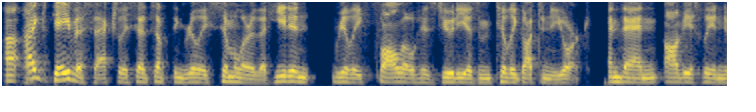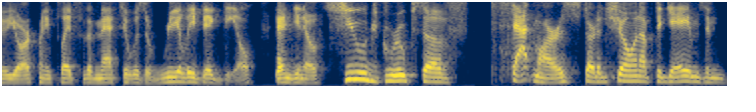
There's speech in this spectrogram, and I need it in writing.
Uh, Ike Davis actually said something really similar that he didn't really follow his Judaism until he got to New York. And then obviously in New York, when he played for the Mets, it was a really big deal. And, you know, huge groups of Satmars started showing up to games and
